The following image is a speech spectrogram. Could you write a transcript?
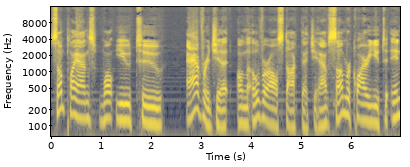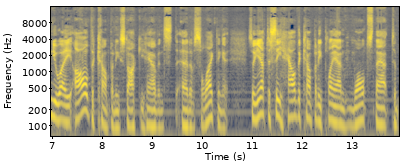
Some plans want you to average it on the overall stock that you have. Some require you to NUA all the company stock you have instead of selecting it. So you have to see how the company plan wants that to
